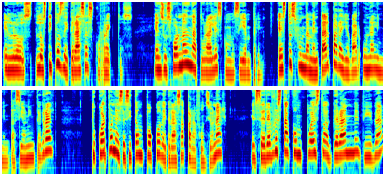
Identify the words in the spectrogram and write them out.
en los, los tipos de grasas correctos, en sus formas naturales como siempre. Esto es fundamental para llevar una alimentación integral. Tu cuerpo necesita un poco de grasa para funcionar. El cerebro está compuesto a gran medida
